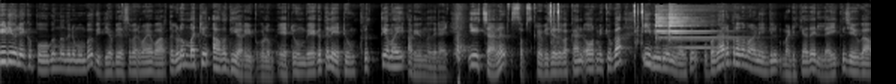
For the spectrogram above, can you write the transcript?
വീഡിയോയിലേക്ക് പോകുന്നതിന് മുമ്പ് വിദ്യാഭ്യാസപരമായ വാർത്തകളും മറ്റ് അവധി അറിയിപ്പുകളും ഏറ്റവും വേഗത്തിൽ ഏറ്റവും കൃത്യമായി അറിയുന്നതിനായി ഈ ചാനൽ സബ്സ്ക്രൈബ് ചെയ്ത് വെക്കാൻ ഓർമ്മിക്കുക. ഈ വീഡിയോ നിങ്ങൾക്ക് ഉപകാരപ്രദമാണെങ്കിൽ മടിക്കാതെ ലൈക്ക് ചെയ്യുക.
